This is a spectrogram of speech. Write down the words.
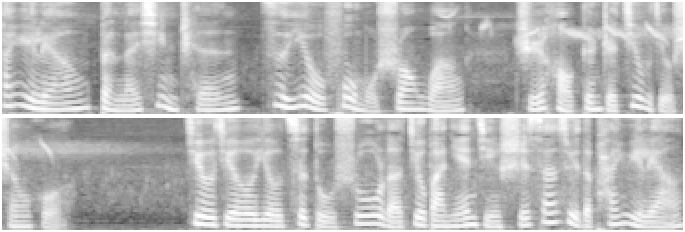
潘玉良本来姓陈，自幼父母双亡。只好跟着舅舅生活。舅舅有次赌输了，就把年仅十三岁的潘玉良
